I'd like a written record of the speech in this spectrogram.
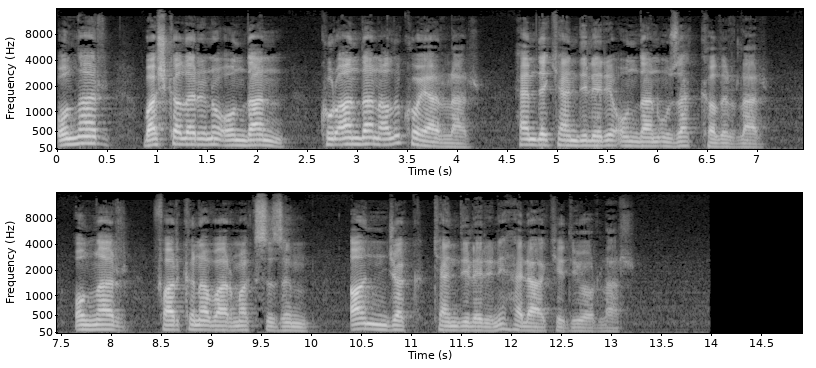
Onlar başkalarını ondan, Kur'an'dan alıkoyarlar hem de kendileri ondan uzak kalırlar. Onlar farkına varmaksızın ancak kendilerini helak ediyorlar.''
